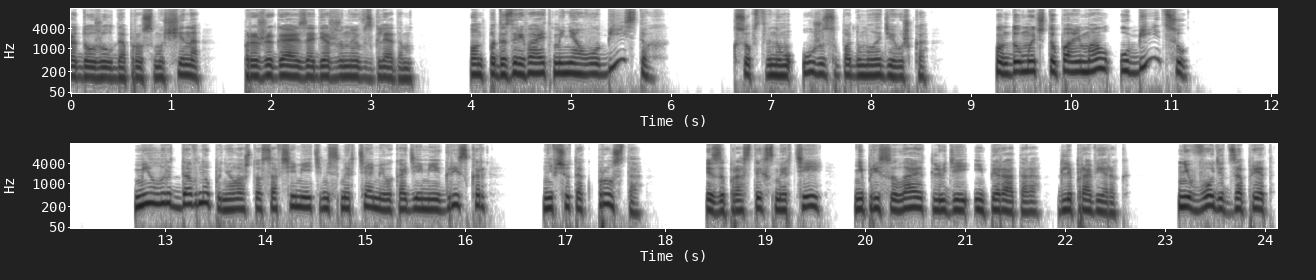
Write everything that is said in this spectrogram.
продолжил допрос мужчина, прожигая задержанную взглядом. «Он подозревает меня в убийствах?» К собственному ужасу подумала девушка. «Он думает, что поймал убийцу?» Милред давно поняла, что со всеми этими смертями в Академии Грискор не все так просто. Из-за простых смертей не присылает людей императора для проверок, не вводит запрет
